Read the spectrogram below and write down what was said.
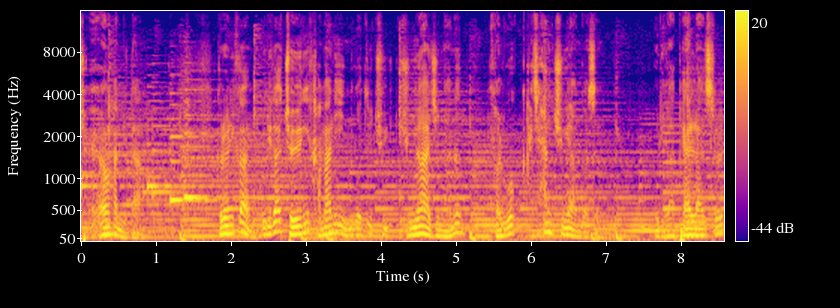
조용합니다. 그러니까 우리가 조용히 가만히 있는 것도 주- 중요하지만은 결국 가장 중요한 것은 우리가 밸런스를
